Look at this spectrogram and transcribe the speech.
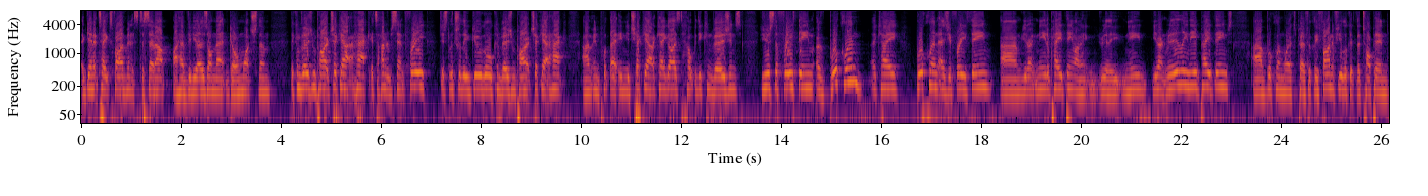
again, it takes five minutes to set up. I have videos on that. Go and watch them. The Conversion Pirate checkout hack, it's 100% free. Just literally Google Conversion Pirate checkout hack um, and put that in your checkout, okay, guys, to help with your conversions. Use the free theme of Brooklyn, okay, Brooklyn as your free theme. Um, you don't need a paid theme. I don't really need. You don't really need paid themes. Uh, Brooklyn works perfectly fine. If you look at the top end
